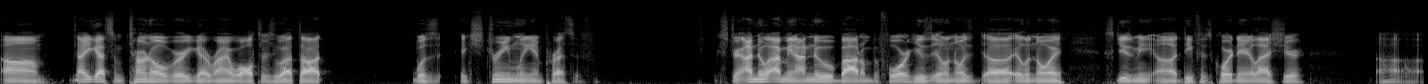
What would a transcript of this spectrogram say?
Um, now you got some turnover. You got Ryan Walters, who I thought was extremely impressive. Extreme. I knew. I mean, I knew about him before. He was Illinois, uh, Illinois, excuse me, uh, defense coordinator last year, uh,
